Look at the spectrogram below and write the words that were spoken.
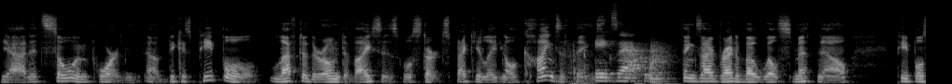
Yeah, and it's so important uh, because people left to their own devices will start speculating all kinds of things. Exactly. Things I've read about Will Smith now people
